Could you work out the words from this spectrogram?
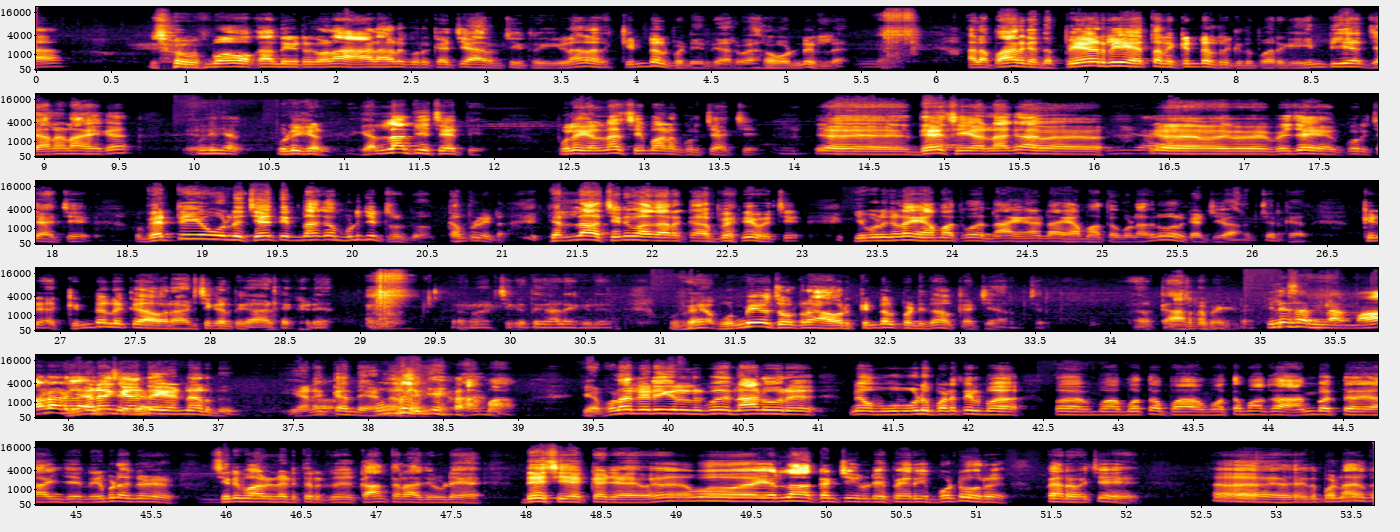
சும்மா உட்காந்துக்கிட்டு இருக்கோம் ஆளாளுக்கு ஒரு கட்சி ஆரம்பிச்சிட்டு இருக்கீங்களா? அது கிண்டல் பண்ணியிருக்காரு வேற ஒன்றும் இல்லை. அதில் பாருங்க இந்த பேர்லேயே எத்தனை கிண்டல் இருக்குது பாருங்க. இந்திய ஜனநாயக புலிகள். புலிகள் எல்லாத்தையும் சேர்த்து. புலிகள்னா சீமானை குறிச்சாச்சு. தேசியனாக்கா விஜய் குறிச்சாச்சு. வெற்றியும் ஒன்று சேர்த்திருந்தாக்க முடிஞ்சிட்டு இருக்கும் கம்ப்ளீட்டாக எல்லா சினிமாக்கார பேரையும் வச்சு இவனுங்களாம் ஏமாற்றும்போது நான் ஏன்டா ஏமாற்றக்கூடாதுன்னு ஒரு கட்சி ஆரம்பிச்சிருக்காரு. கிண்ட கிண்டலுக்கு அவரை அடிச்சுக்கிறதுக்கு ஆளே கிடையாது. அவர் அடிச்சுக்கிறதுக்கு ஆளே கிடையாது. வே உண்மையை சொல்கிறேன் அவர் கிண்டல் பண்ணி தான் கட்சி ஆரம்பிச்சிருக்கு. வேறு காரணமே கிடையாது. இல்லை சார் நான் மாநாடுல எனக்கு அந்த எண்ணம் இருந்தது. எனக்கு அந்த எண்ணம் உங்களுக்கு? எவ்வளோ நடிகர்கள் இருக்கும்போது நான் ஒரு மூணு படத்தில் மொ- மொ- மொத்தம் ப மொத்தமாக ஐம்பத்து அஞ்சு நிமிடங்கள் சினிமாவில் நடித்திருக்கு காந்தராஜனுடைய தேசிய க எல்லா கட்சிகளுடைய பேரையும் போட்டு ஒரு பேரை வச்சு இது பண்ணால்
